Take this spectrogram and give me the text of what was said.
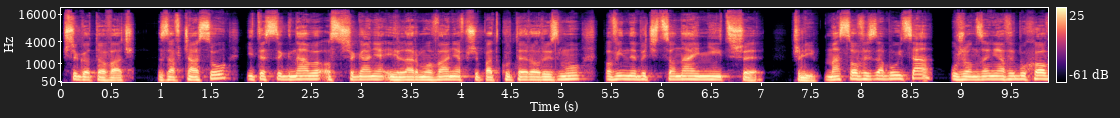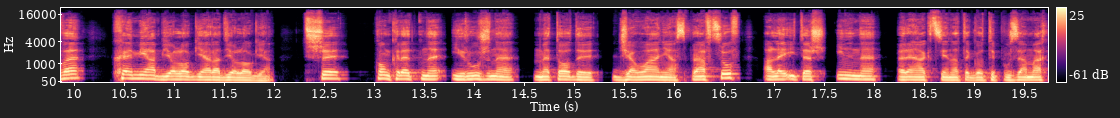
przygotować zawczasu i te sygnały ostrzegania i alarmowania w przypadku terroryzmu powinny być co najmniej trzy, czyli masowy zabójca, urządzenia wybuchowe, chemia, biologia, radiologia. Trzy konkretne i różne metody działania sprawców, ale i też inne reakcje na tego typu zamach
